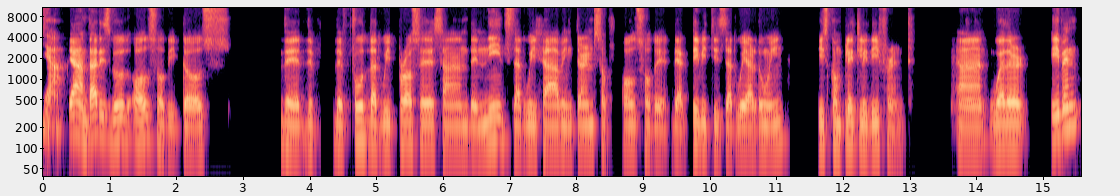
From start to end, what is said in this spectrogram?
Yeah. Yeah, and that is good also because the the the food that we process and the needs that we have in terms of also the, the activities that we are doing is completely different and whether even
